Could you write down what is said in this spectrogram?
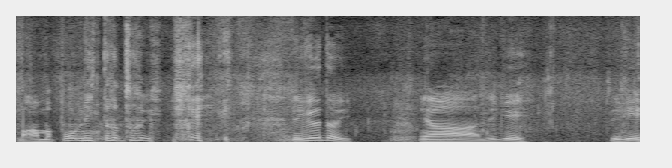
Baka mapunit to Utoy. sige Utoy. Yan, sige. Sige.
